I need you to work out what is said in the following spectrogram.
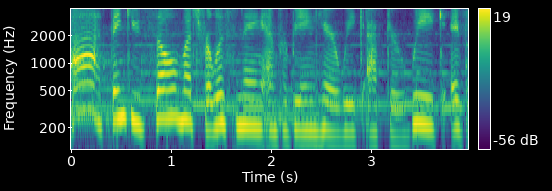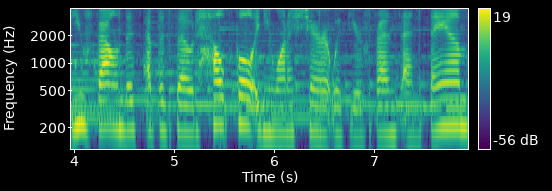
Ah, thank you so much for listening and for being here week after week. If you found this episode helpful and you want to share it with your friends and fam,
